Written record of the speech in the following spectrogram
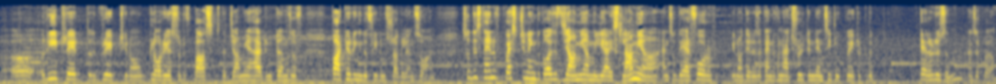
uh, reiterate the great, you know, glorious sort of past that Jamia had in terms of partnering in the freedom struggle and so on. So this kind of questioning, because it's Jamia Millia Islamia, and so therefore, you know, there is a kind of a natural tendency to equate it with terrorism, as it were.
